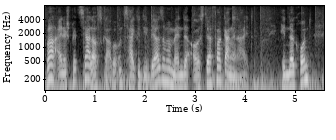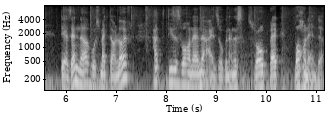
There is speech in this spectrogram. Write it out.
war eine Spezialausgabe und zeigte diverse Momente aus der Vergangenheit. Hintergrund: Der Sender, wo SmackDown läuft, hat dieses Wochenende ein sogenanntes Throwback-Wochenende.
